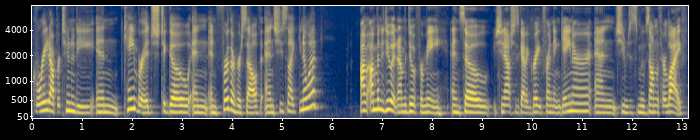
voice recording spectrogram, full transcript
great opportunity in Cambridge to go and, and further herself. And she's like, you know what? I'm, I'm going to do it and I'm going to do it for me. And so she now she's got a great friend in Gaynor and she just moves on with her life.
